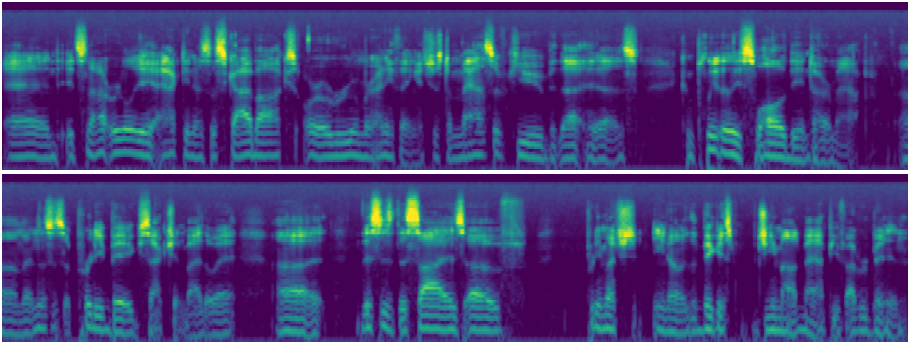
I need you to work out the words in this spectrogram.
and it's not really acting as a skybox or a room or anything. It's just a massive cube that has completely swallowed the entire map. Um, and this is a pretty big section by the way. Uh, this is the size of pretty much you know the biggest Gmod map you've ever been in.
